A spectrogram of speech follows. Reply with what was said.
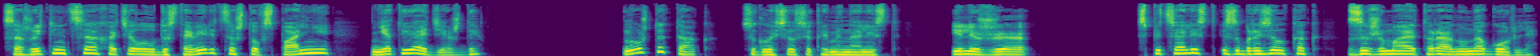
сожительница хотела удостовериться, что в спальне нет ее одежды». «Может и так», — согласился криминалист. «Или же...» Специалист изобразил, как зажимает рану на горле.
